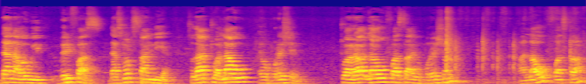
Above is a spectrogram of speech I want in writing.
done away with very fast. Does not stand here, so that to allow evaporation, to allow, faster evaporation, allow faster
